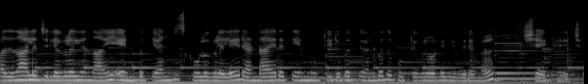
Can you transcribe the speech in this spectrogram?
പതിനാല് ജില്ലകളിൽ നിന്നായി എൺപത്തി അഞ്ച് സ്കൂളുകളിലെ രണ്ടായിരത്തി എണ്ണൂറ്റി ഇരുപത്തി ഒൻപത് കുട്ടികളുടെ വിവരങ്ങൾ ശേഖരിച്ചു.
